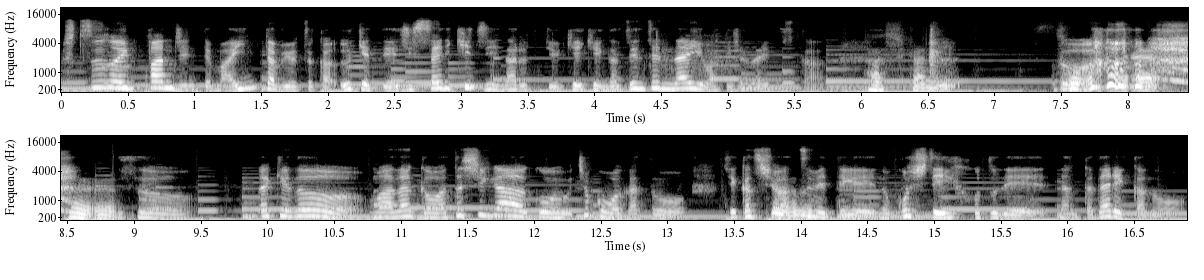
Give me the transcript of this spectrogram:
普通の一般人ってまあインタビューとか受けて実際に記事になるっていう経験が全然ないわけじゃないですか。確かに。そうですね。うんうん。そうだけどまあなんか私がこうちょこまかと生活史を集めて残していくことで、なんか誰かの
